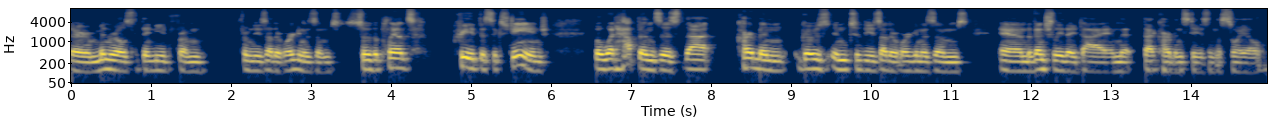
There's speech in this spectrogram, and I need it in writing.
or minerals that they need from, from these other organisms. So the plants create this exchange. But what happens is that carbon goes into these other organisms and eventually they die and that, that carbon stays in the soil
